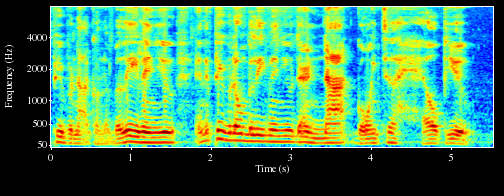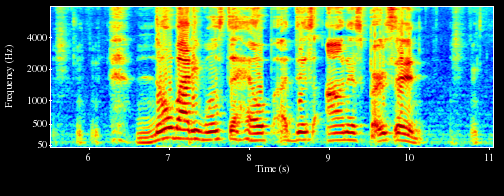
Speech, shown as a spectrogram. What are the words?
People are not going to believe in you. And if people don't believe in you, they're not going to help you. Nobody wants to help a dishonest person.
